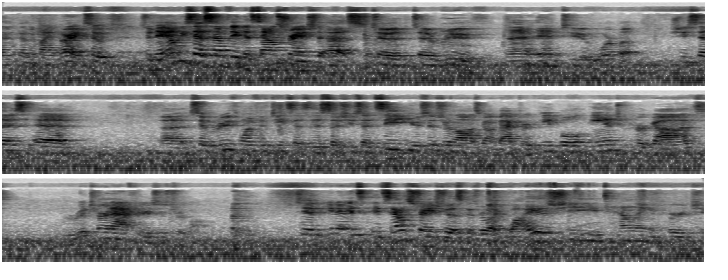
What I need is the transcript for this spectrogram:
that come to mind. All right, so, so Naomi says something that sounds strange to us, to, to Ruth uh, and to Orpah. She says, uh, uh, so Ruth 115 says this, so she said, see, your sister-in-law has gone back to her people and to her gods. Return after your sister-in-law. So, you know, it sounds strange to us because we're like, why is she telling her to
